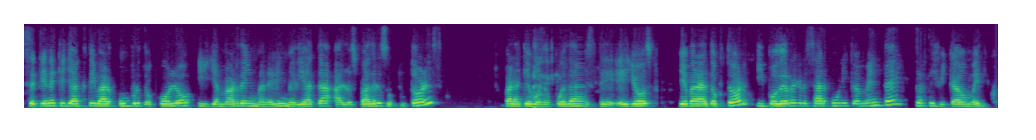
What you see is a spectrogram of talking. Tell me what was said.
se tiene que ya activar un protocolo y llamar de manera inmediata a los padres o tutores para que, bueno, puedan este, ellos llevar al doctor y poder regresar únicamente certificado médico.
